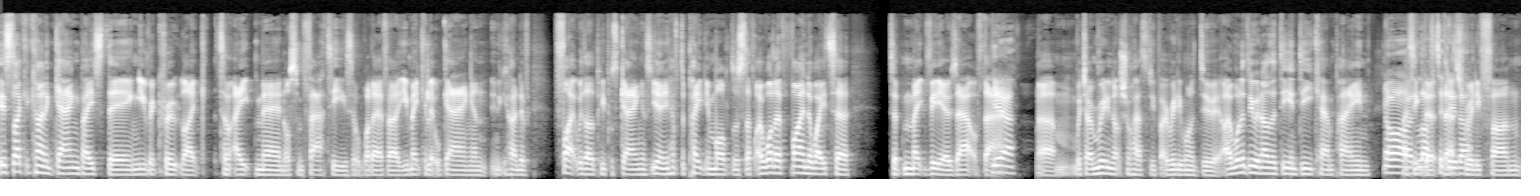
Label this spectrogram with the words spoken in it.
it's like a kind of gang based thing. You recruit like some ape men or some fatties or whatever. You make a little gang and you kind of fight with other people's gangs. You know, you have to paint your models and stuff. I want to find a way to to make videos out of that. Yeah. Um, which I'm really not sure how to do, but I really want to do it. I want to do another D and D campaign. Oh, I I'd think love that to that's do that. really fun.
